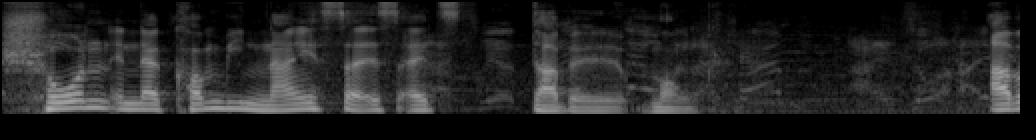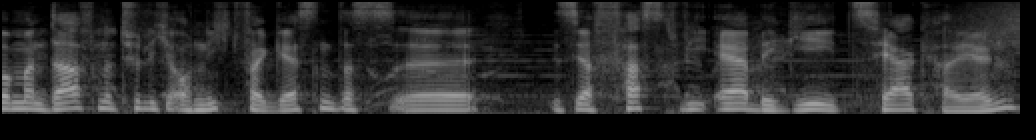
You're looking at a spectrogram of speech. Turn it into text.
schon in der Kombi nicer ist als Double Monk. Aber man darf natürlich auch nicht vergessen, das äh, ist ja fast wie RBG Zerg heilen.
